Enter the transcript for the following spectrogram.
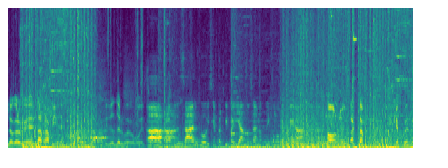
lo creo que es la rapidez. La rapidez del juego. Pues, Ajá, salgo y siempre estoy peleando, o sea, no estoy como que esperando. No, no, exactamente. Hay que esperar.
